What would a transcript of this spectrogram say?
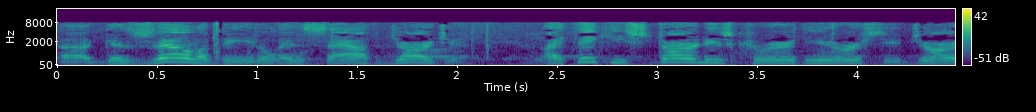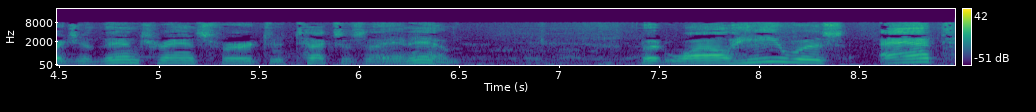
uh, gazella beetle in South Georgia. I think he started his career at the University of Georgia, then transferred to Texas A&M. But while he was at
